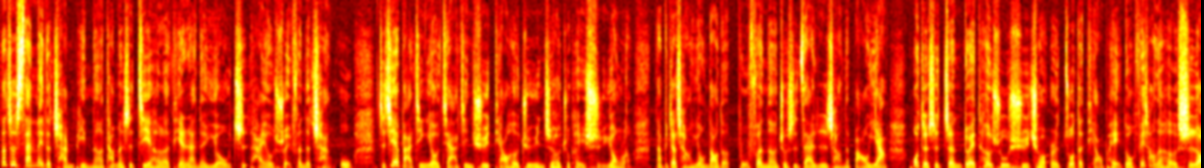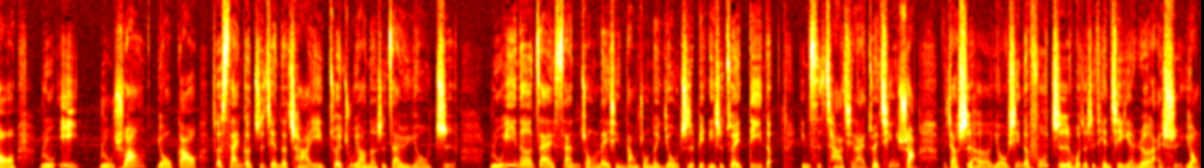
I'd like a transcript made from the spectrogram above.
那这三类的产品呢，它们是结合了天然的油脂还有水分的产物，直接把精油加进去调和均匀之后就可以使用了。那比较常用到的部分呢，就是在日常的保养，或者是针对特殊需求而做的调配，都非常的合适哦。乳液。乳霜、油膏这三个之间的差异，最主要呢是在于油脂。乳液呢，在三种类型当中的油脂比例是最低的，因此擦起来最清爽，比较适合油性的肤质或者是天气炎热来使用。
